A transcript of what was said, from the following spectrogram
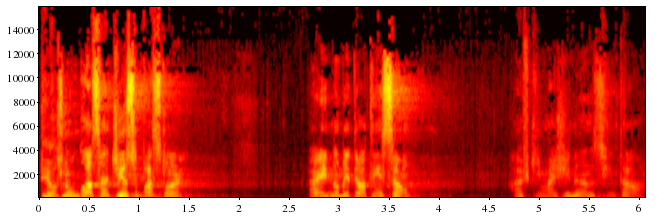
Deus não gosta disso, pastor. Aí não me deu atenção. Aí fiquei imaginando assim tal.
